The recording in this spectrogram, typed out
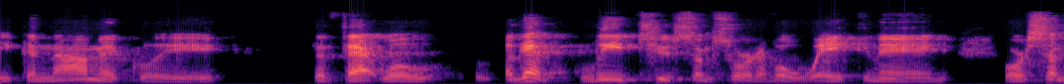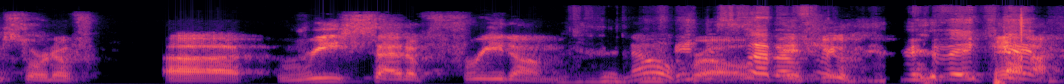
economically, that that will again lead to some sort of awakening or some sort of uh, reset of freedom. No, bro. If you, they can't. Yeah.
